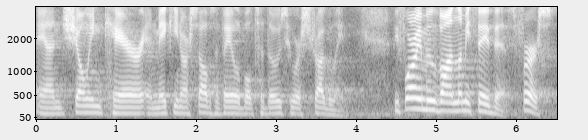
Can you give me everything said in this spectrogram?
and showing care and making ourselves available to those who are struggling. Before we move on, let me say this. First,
